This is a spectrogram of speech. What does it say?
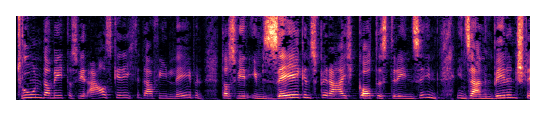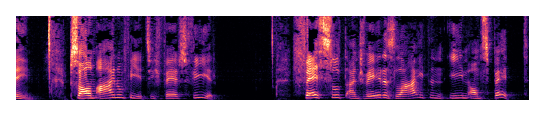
tun damit, dass wir ausgerichtet auf ihn leben, dass wir im Segensbereich Gottes drin sind, in seinem Willen stehen. Psalm 41, Vers 4. fesselt ein schweres Leiden ihn ans Bett,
